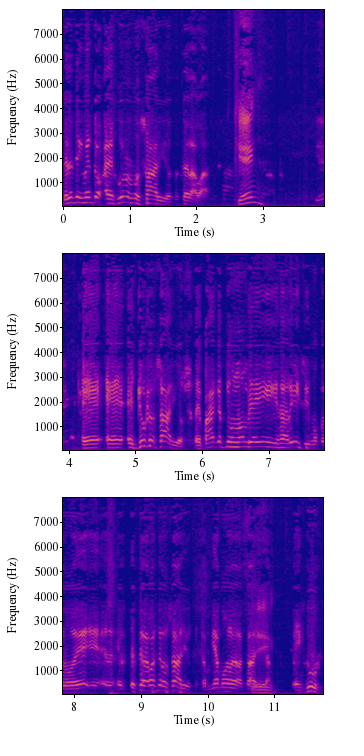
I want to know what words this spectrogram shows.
Denle seguimiento a Julio Rosario, tercera base. ¿Quién? Eh, eh, eh, Rosario, eh, pasa que tiene un nombre ahí rarísimo, pero es eh, el, el tercera base Rosario, que cambiamos ahora a Rosario, es Jules.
